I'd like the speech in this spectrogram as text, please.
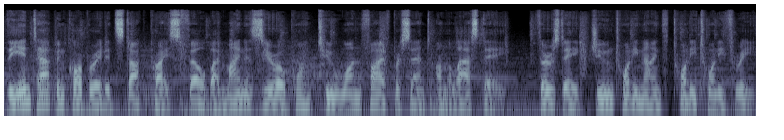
The Intapp Incorporated stock price fell by minus 0.215% on the last day, Thursday, June 29, 2023,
